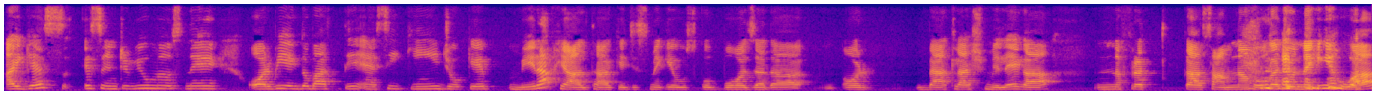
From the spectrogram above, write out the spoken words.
آئی گیس اس انٹرویو میں اس نے اور بھی ایک دو باتیں ایسی کیں جو کہ میرا خیال تھا کہ جس میں کہ اس کو بہت زیادہ اور بیک لیش ملے گا۔ نفرت کا سامنا ہوگا جو نہیں ہوا۔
